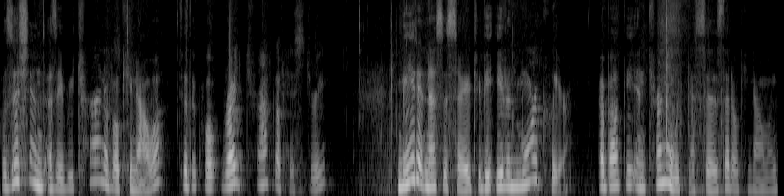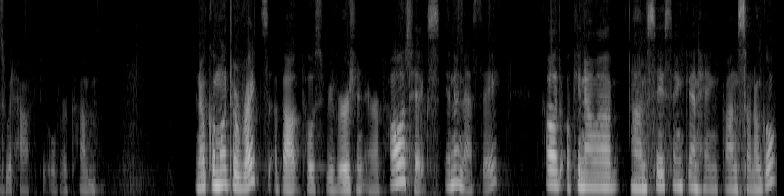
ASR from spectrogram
positioned as a return of Okinawa to the quote, right track of history, made it necessary to be even more clear about the internal weaknesses that Okinawans would have to overcome. And Okamoto writes about post reversion era politics in an essay called Okinawa um, Shiseiken Henkan Sonogo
